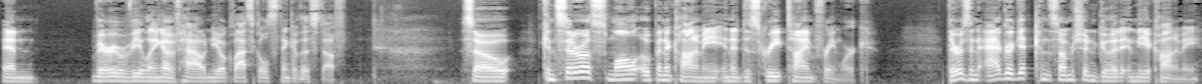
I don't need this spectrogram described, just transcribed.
and very revealing of how neoclassicals think of this stuff. So consider a small open economy in a discrete time framework. There is an aggregate consumption good in the economy.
